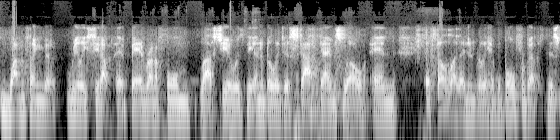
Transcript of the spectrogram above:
one thing that really set up that bad run of form last year was the inability to start games well, and it felt like they didn't really have the ball for about the first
